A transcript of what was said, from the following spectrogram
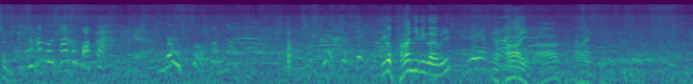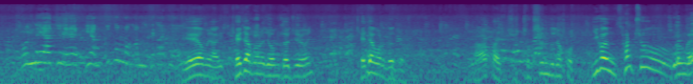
순. 한번 사서 맛봐. 영 없어 안 나. 이거 방아잎인가요, 어머니? 네, 방아잎. 아, 또 방아잎. 돈 내야지. 그냥 찍어 먹으면 돼가지고. 예, 어머니, 알겠습니다. 계좌번호 좀 넣어줘요. 계좌번호 넣어줘. 아따, 주- 죽순도 좋고. 이건 상추 그런가요?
